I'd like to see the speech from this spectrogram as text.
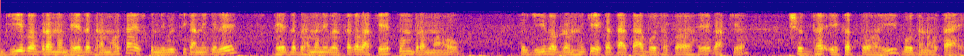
जीव ब्रह्म भेद ब्रह्म होता है, इसको निवृत्ति करने के लिए भेद ब्रह्म निवर्तक वाक्य है, तुम ब्रह्म हो। तो जीव ब्रह्म की एकता का बोधक है वाक्य। शुद्ध एकत्व ही बोधन होता है।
